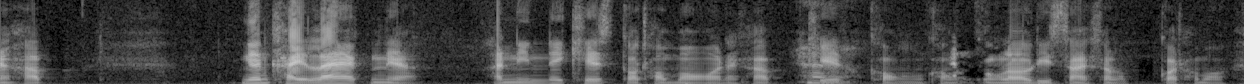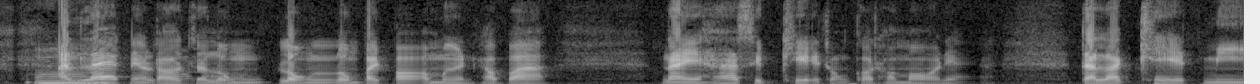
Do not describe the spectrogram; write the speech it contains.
นะครับ เงื่อนไขแรกเนี่ย อันนี้ในเคสกทมนะครับ เคสของของของเราดีไซน์สำหรับกทม อันแรกเนี่ยเราจะลงลงลงไปประเมินครับว่า ในห้าสิบเขตของกทมเนี่ย แต่ละเขตมี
